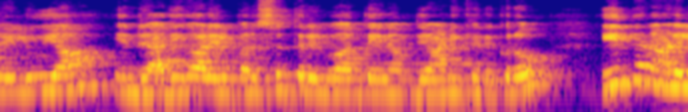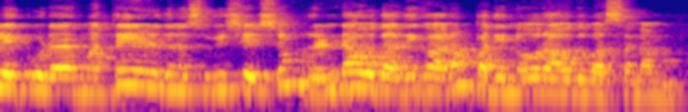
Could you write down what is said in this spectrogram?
லூயா என்று அதிகாலையில் பரிசுத்தரின் வார்த்தையை நாம் தியானிக்க இருக்கிறோம் இந்த நாளிலே கூட மத்திய எழுதின சுவிசேஷம் இரண்டாவது அதிகாரம் பதினோராவது வசனம்.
